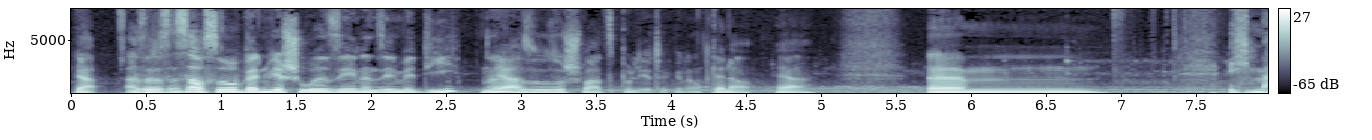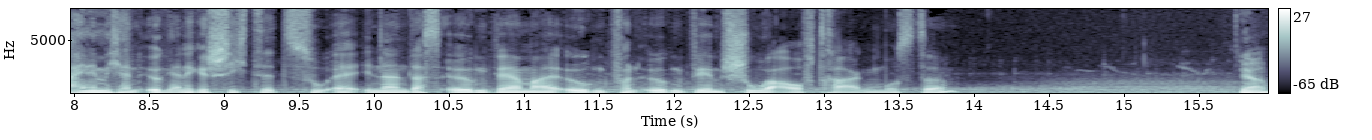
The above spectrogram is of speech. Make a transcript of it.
Ja, also das ist auch so, wenn wir Schuhe sehen, dann sehen wir die, ne? Ja. also so schwarz polierte, genau. Genau, ja. Ähm, ich meine mich an irgendeine Geschichte zu erinnern, dass irgendwer mal irgend von irgendwem Schuhe auftragen musste. Ja,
